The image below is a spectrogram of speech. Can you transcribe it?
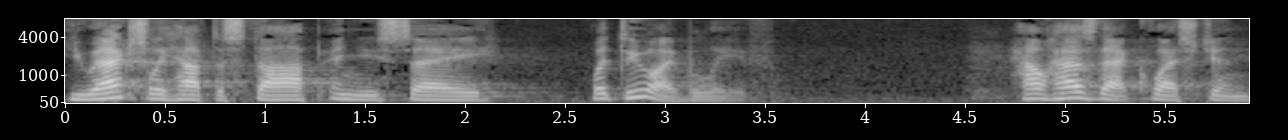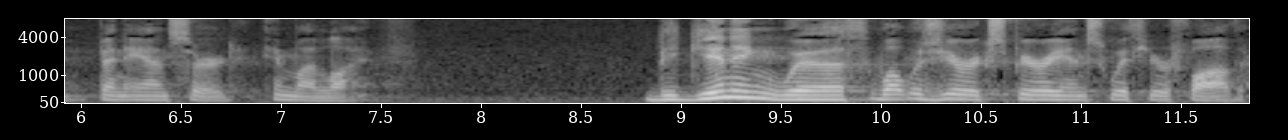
you actually have to stop and you say, What do I believe? How has that question been answered in my life? Beginning with what was your experience with your father?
